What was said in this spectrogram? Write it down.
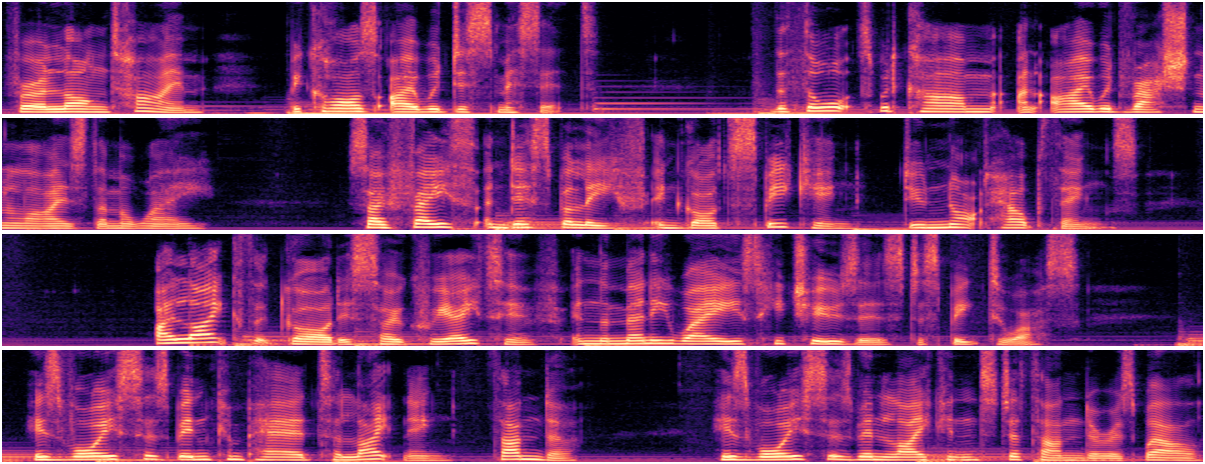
for a long time because I would dismiss it. The thoughts would come and I would rationalize them away. So faith and disbelief in God's speaking do not help things. I like that God is so creative in the many ways he chooses to speak to us. His voice has been compared to lightning, thunder. His voice has been likened to thunder as well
